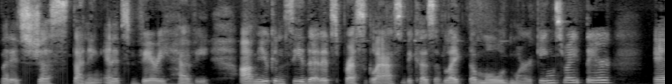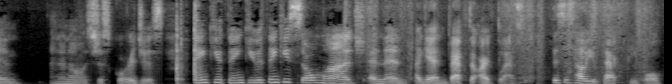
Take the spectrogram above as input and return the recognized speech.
but it's just stunning and it's very heavy. Um, you can see that it's pressed glass because of like the mold markings right there. And I don't know. It's just gorgeous. Thank you, thank you, thank you so much. And then, again, back to art glass. This is how you pack people.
